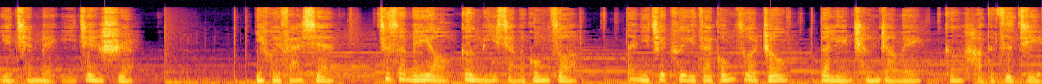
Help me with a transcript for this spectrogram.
眼前每一件事。你会发现，就算没有更理想的工作，但你却可以在工作中锻炼成长为更好的自己。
